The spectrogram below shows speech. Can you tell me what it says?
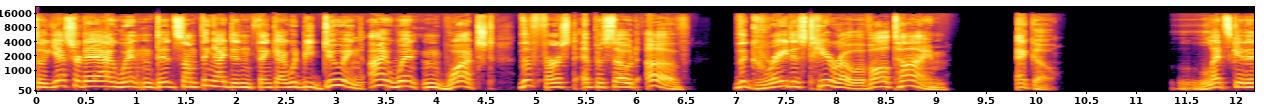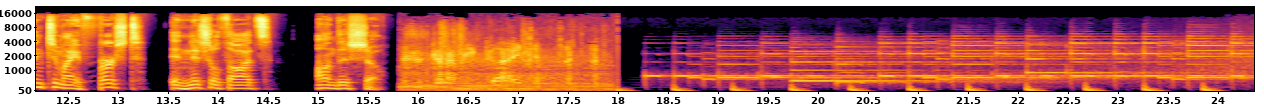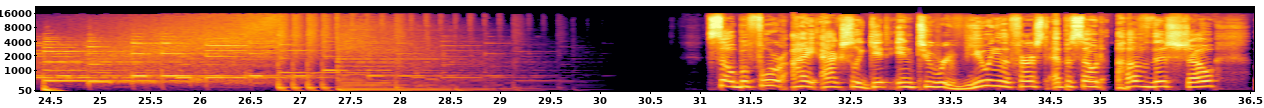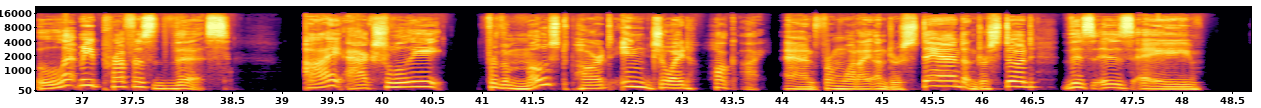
So, yesterday I went and did something I didn't think I would be doing. I went and watched the first episode of The Greatest Hero of All Time, Echo. Let's get into my first initial thoughts on this show. This is gonna be good. So, before I actually get into reviewing the first episode of this show, let me preface this. I actually, for the most part, enjoyed Hawkeye. And from what I understand, understood, this is a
